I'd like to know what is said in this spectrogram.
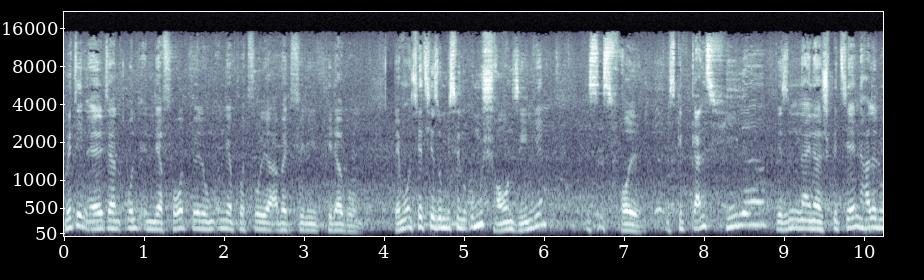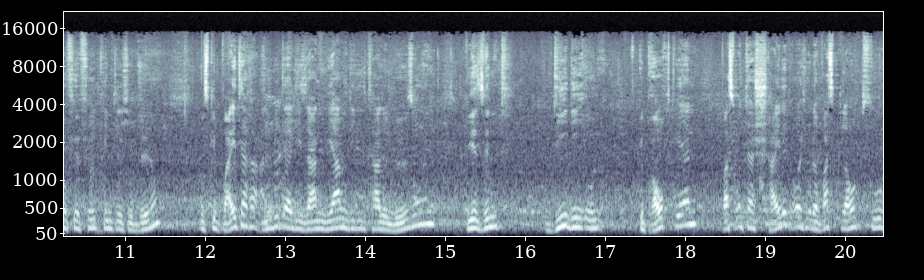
mit den Eltern und in der Fortbildung, in der Portfolioarbeit für die Pädagogen. Wenn wir uns jetzt hier so ein bisschen umschauen, sehen wir, es ist voll. Es gibt ganz viele, wir sind in einer speziellen Halle nur für frühkindliche Bildung. Und es gibt weitere Anbieter, die sagen, wir haben digitale Lösungen. Wir sind die, die gebraucht werden. Was unterscheidet euch oder was glaubst du,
